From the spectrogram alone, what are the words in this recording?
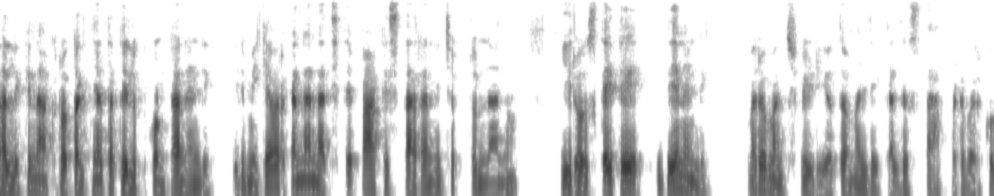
తల్లికి నా కృతజ్ఞత తెలుపుకుంటానండి. ఇది మీకు ఎవరికైనా నచ్చితే పాటిస్తారని చెప్తున్నాను. ఈ రోజుకైతే ఇదేనండి. మరో మంచి వీడియోతో మళ్ళీ కలుస్తా. అప్పటి వరకు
